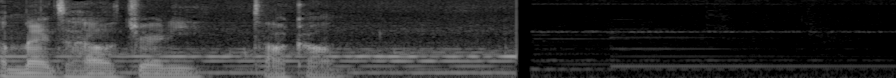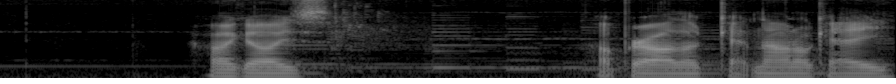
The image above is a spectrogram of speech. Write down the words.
and mentalhealthjourney.com. Hi guys, hope you're all getting on okay.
